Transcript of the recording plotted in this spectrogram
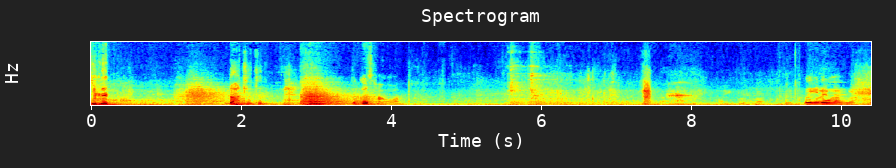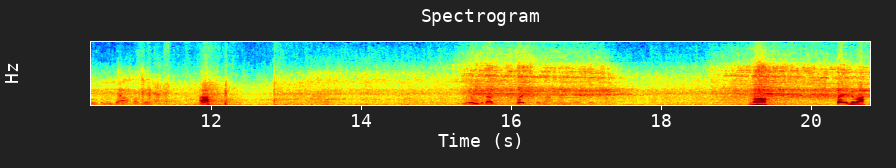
这个，啊，这这不够长啊。可以的喂，我给你好的。啊，用不到多起来，我没事。啊，这里的吧。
